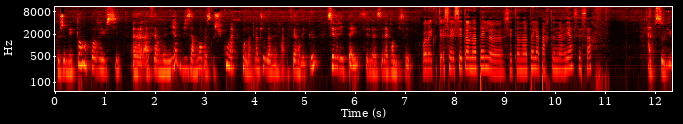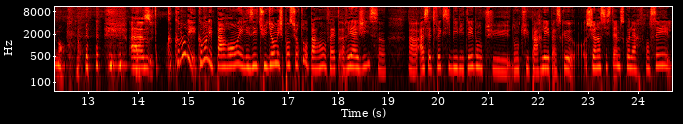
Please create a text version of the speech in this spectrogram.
que je n'ai pas encore réussi à faire venir, bizarrement, parce que je suis convaincue qu'on a plein de choses à faire avec eux, c'est le retail, c'est la, grande distribution. Ouais, bah, écoutez, c'est un c'est un appel à partenariat, c'est ça? Absolument. euh, comment, les, comment les parents et les étudiants, mais je pense surtout aux parents en fait, réagissent euh, à cette flexibilité dont tu, dont tu parlais? Parce que sur un système scolaire français,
